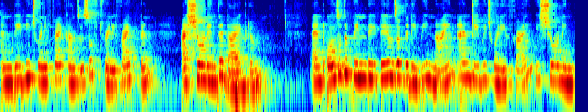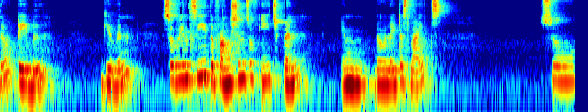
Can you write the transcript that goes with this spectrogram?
and DB25 consists of 25 pin as shown in the diagram and also the pin details of the DB9 and DB25 is shown in the table given. So we'll see the functions of each pin in the later slides. So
